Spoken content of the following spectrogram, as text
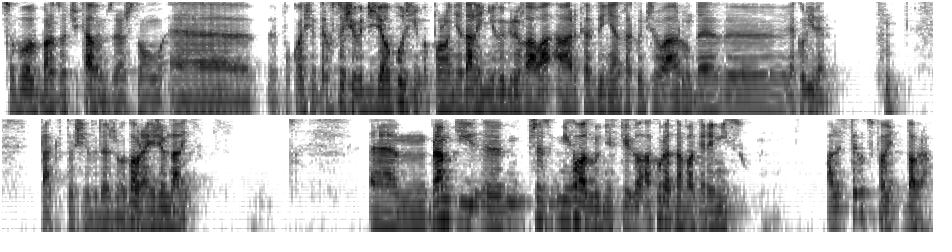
co było bardzo ciekawym zresztą e, tego, co się będzie działo później, bo Polonia dalej nie wygrywała, a Arka Gdynia zakończyła rundę w, jako lider. tak to się wydarzyło. Dobra, jedziemy dalej. Um, bramki y, przez Michała Grudniewskiego akurat na wagę remisu. Ale z tego co pamiętam, dobra.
